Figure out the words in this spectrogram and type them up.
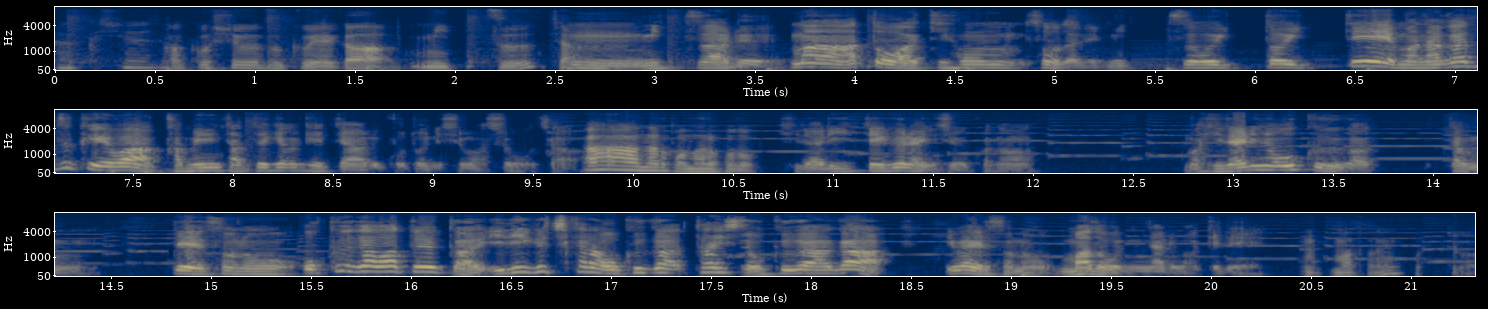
学習図学習机が3つ？じう。ゃあ、うん、3つある。まあ、あとは基本、そうだね、3つ置いといて、まあ、長付けは壁に立てかけてあることにしましょう。じゃあ、ああ、なるほど、なるほど。左手ぐらいにしようかな。まあ、左の奥が、多分、で、その、奥側というか、入り口から奥側、対して奥側が、いわゆるその、窓になるわけで、うん、またね、こっちは。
